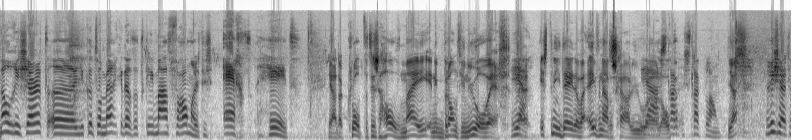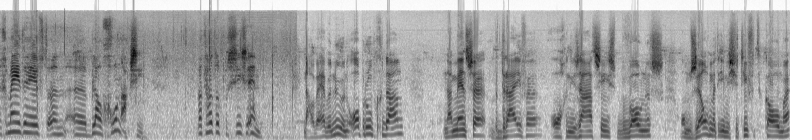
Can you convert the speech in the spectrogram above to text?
Nou Richard, eh, je kunt wel merken dat het klimaat verandert. Het is echt heet. Ja, dat klopt. Het is half mei en ik brand hier nu al weg. Ja. Eh, is het een idee dat we even naar de schaduw eh, Ja, lopen? strak, strak plan. Ja? Richard, de gemeente heeft een eh, blauw-groen actie. Wat houdt dat precies in? Nou, we hebben nu een oproep gedaan naar mensen, bedrijven, organisaties, bewoners, om zelf met initiatieven te komen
